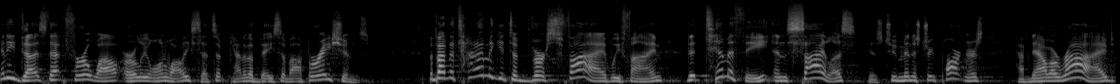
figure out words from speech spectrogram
And he does that for a while early on while he sets up kind of a base of operations. But by the time we get to verse 5, we find that Timothy and Silas, his two ministry partners, have now arrived.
